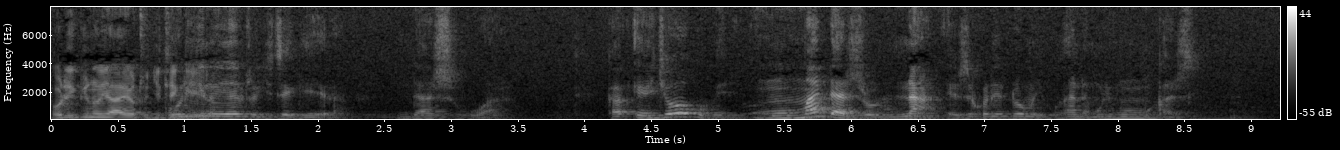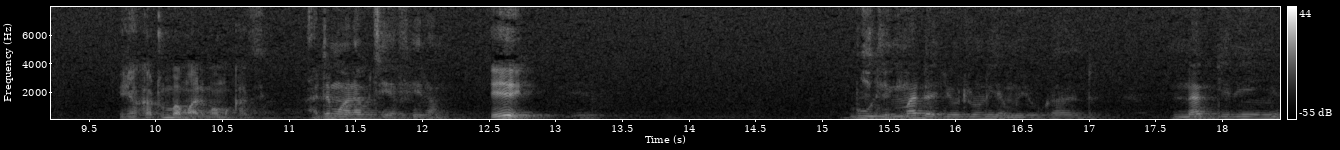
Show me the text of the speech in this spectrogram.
Oligino yayo oligino tugitegeera. togitegeera Ka- ekyokubiri mu mada zonna ezikoleddwa mu uganda mulimu omukazi. Eyakatumba mwalimu omukazi. Ate mwalabu teyafiiramu buli mada gyotunulira mu uganda naggirinya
